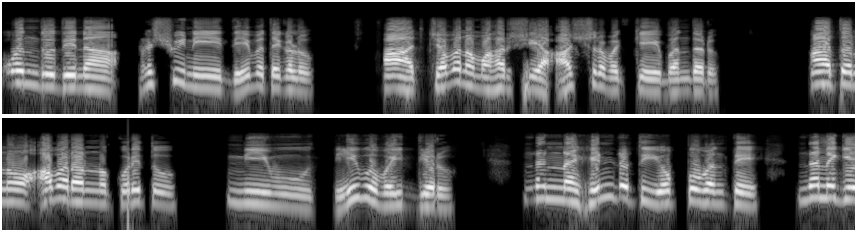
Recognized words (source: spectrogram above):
ಒಂದು ದಿನ ಅಶ್ವಿನಿ ದೇವತೆಗಳು ಆ ಚವನ ಮಹರ್ಷಿಯ ಆಶ್ರಮಕ್ಕೆ ಬಂದರು. ಆತನು ಅವರನ್ನು ಕುರಿತು, ನೀವು ದೇವ ವೈದ್ಯರು ನನ್ನ ಹೆಂಡತಿ ಒಪ್ಪುವಂತೆ ನನಗೆ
